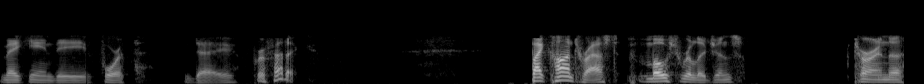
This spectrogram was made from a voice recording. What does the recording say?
making the fourth day prophetic. By contrast, most religions turn the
